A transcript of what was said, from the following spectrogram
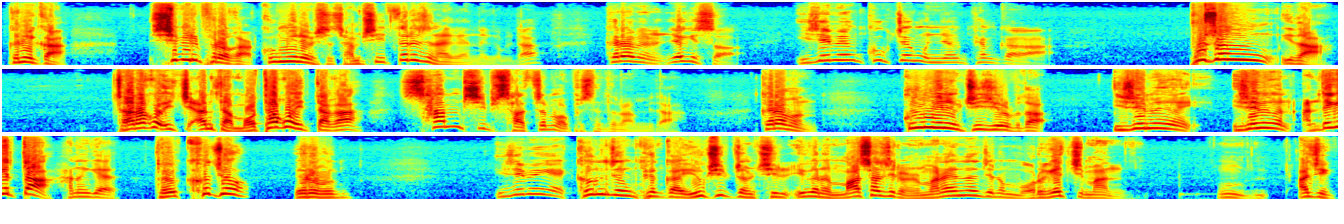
그러니까 11%가 국민의힘에서 잠시 떨어져 나가는 겁니다. 그러면 여기서 이재명 국정운영평가가 부정이다. 잘하고 있지 않다. 못하고 있다가 34.5% 나옵니다. 그러면 국민의힘 지지율보다 이재명이 이재명은 안 되겠다 하는 게 더 크죠, 여러분. 이재명의 긍정평가 60.7 이거는 마사지를 얼마나 했는지는 모르겠지만 음, 아직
